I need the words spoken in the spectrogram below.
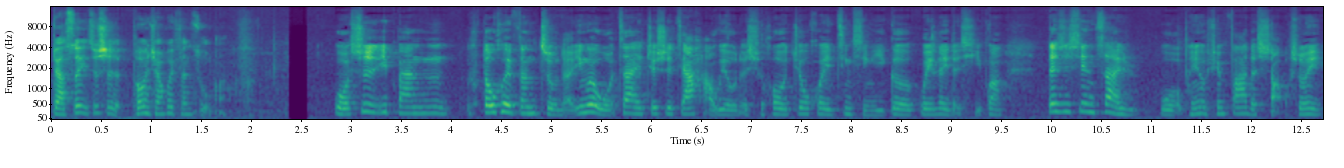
对啊，所以就是朋友圈会分组吗？我是一般都会分组的，因为我在就是加好友的时候就会进行一个归类的习惯。但是现在我朋友圈发的少，所以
